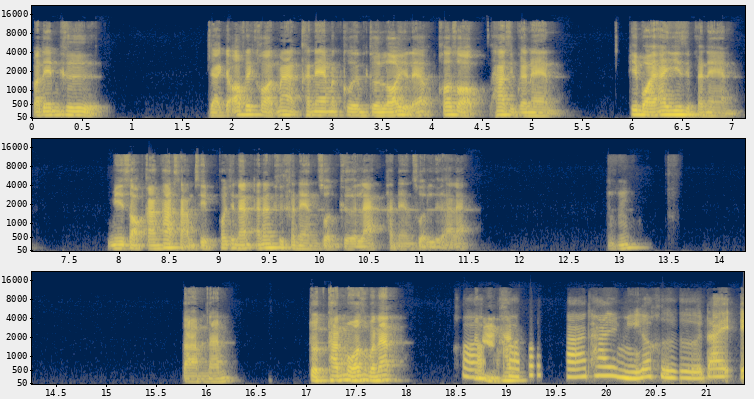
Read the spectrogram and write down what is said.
ประเด็นคือ อยากจะออฟเรคคอร์ดมากคะแนนมันเกินเกินร้อยอยู่แล้ว ข้อสอบห้าสิบคะแนน พี่บอยให้ยี่สิบคะแนน มีสอบกลางภาคสามสิบเพราะฉะนั้นอันนั้นคือคะแนนส่วนเกินและคะแนนส่วนเหลือแล้ว อือฮึตามนั้น จดทันหมอสุวรรณัฐขอไม่นานขทัอนโทษค่ะถ้าอย่างนี้ก็คือได้เอ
